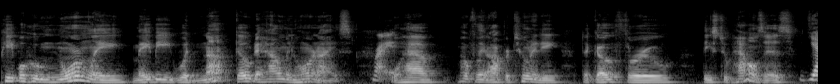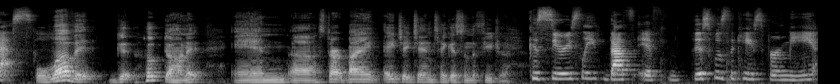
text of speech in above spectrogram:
people who normally maybe would not go to Halloween Horror Nights Right. will have hopefully an opportunity to go through these two houses, Yes. love it, get hooked on it, and uh, start buying HHN tickets in the future. Because seriously, that's if this was the case for me,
